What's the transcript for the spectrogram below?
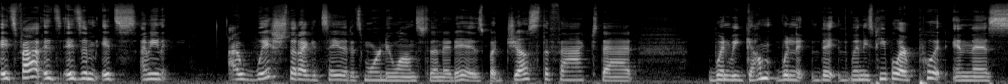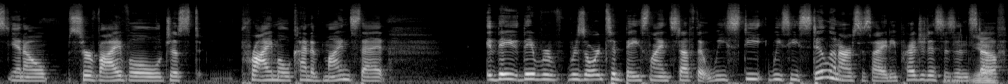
it's fat. It's it's um, it's. I mean, I wish that I could say that it's more nuanced than it is, but just the fact that when we come when they, when these people are put in this you know survival just primal kind of mindset they they re- resort to baseline stuff that we sti- we see still in our society prejudices and stuff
